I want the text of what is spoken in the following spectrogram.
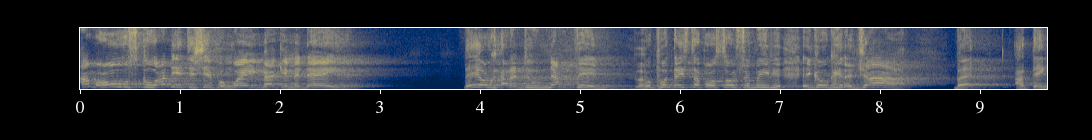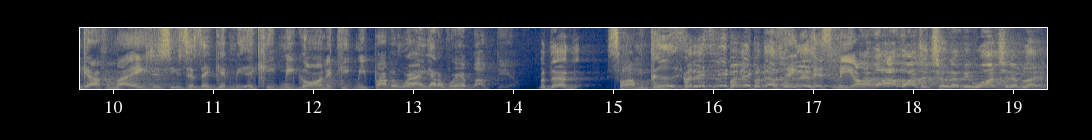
I'm old school. I did this shit from way back in the day. They don't gotta do nothing but put their stuff on social media and go get a job. But I thank God for my agencies because they give me, they keep me going, they keep me popping where I ain't gotta worry about them. But that. So I'm good. But it's but but that's But they what it is. piss me off. I, I watch it too, and be watching. I'm like,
